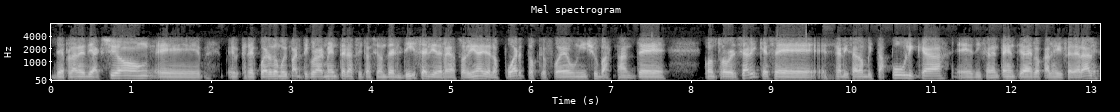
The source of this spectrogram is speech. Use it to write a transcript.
de planes de acción. Eh, eh, recuerdo muy particularmente la situación del diésel y de la gasolina y de los puertos, que fue un issue bastante controversial y que se realizaron vistas públicas, eh, diferentes entidades locales y federales.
